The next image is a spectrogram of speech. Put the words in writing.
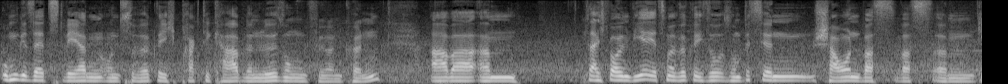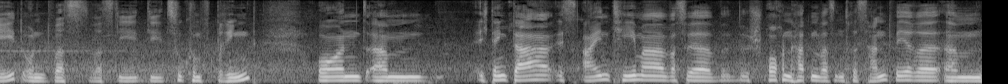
umgesetzt werden und zu wirklich praktikablen Lösungen führen können. Aber ähm, Vielleicht wollen wir jetzt mal wirklich so, so ein bisschen schauen, was, was ähm, geht und was, was die, die Zukunft bringt. Und ähm, ich denke, da ist ein Thema, was wir besprochen hatten, was interessant wäre, ähm,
